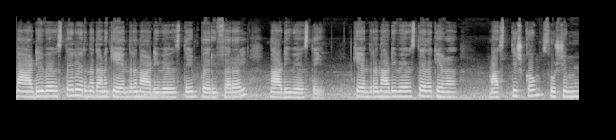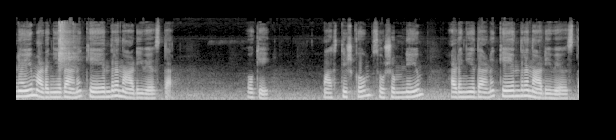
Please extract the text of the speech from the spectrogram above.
നാഡീവ്യവസ്ഥയിൽ വരുന്നതാണ് കേന്ദ്ര നാഡീവ്യവസ്ഥയും പെറിഫറൽ നാഡീവ്യവസ്ഥയും. കേന്ദ്ര നാഡീവ്യവസ്ഥ ഏതൊക്കെയാണ്? മസ്തിഷ്കവും സുഷിമ്നയും അടങ്ങിയതാണ് കേന്ദ്ര നാഡീവ്യവസ്ഥ. ഓക്കെ. മസ്തിഷ്കവും സുഷുമ്നയും അടങ്ങിയതാണ് കേന്ദ്ര നാഡീവ്യവസ്ഥ.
